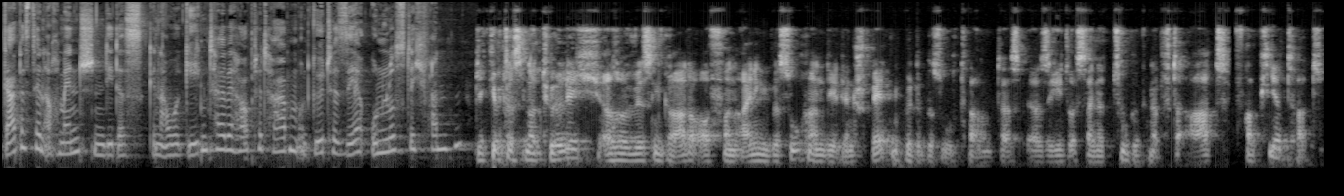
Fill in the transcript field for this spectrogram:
Gab es denn auch Menschen, die das genaue Gegenteil behauptet haben und Goethe sehr unlustig fanden? Die gibt es natürlich. Also wir wissen gerade auch von einigen Besuchern, die den späten Goethe besucht haben, dass er sie durch seine zugeknöpfte Art frappiert hat.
